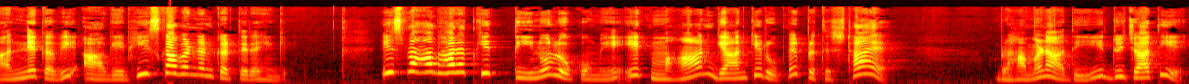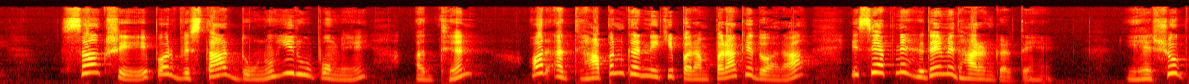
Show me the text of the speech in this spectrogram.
अन्य कवि आगे भी इसका वर्णन करते रहेंगे। इस महाभारत के तीनों लोकों में एक महान ज्ञान के रूप में प्रतिष्ठा है। ब्राह्मण आदि, द्विजातीय, संक्षेप और विस्तार दोनों ही रूपों में अध्ययन और अध्यापन करने की परंपरा के द्वारा इसे अपने हृदय में धारण करते हैं। यह शुभ,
